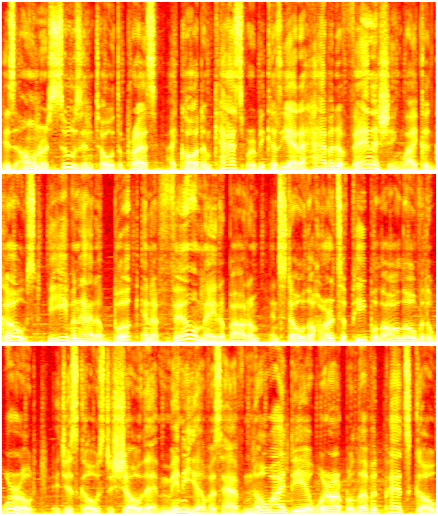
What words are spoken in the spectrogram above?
his owner, Susan, told told the press, I called him Casper because he had a habit of vanishing like a ghost. He even had a book and a film made about him and stole the hearts of people all over the world. It just goes to show that many of us have no idea where our beloved pets go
